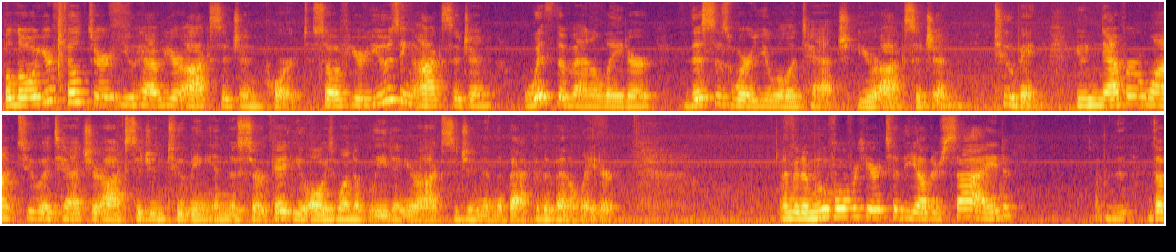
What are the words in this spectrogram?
Below your filter, you have your oxygen port. So if you're using oxygen with the ventilator, this is where you will attach your oxygen tubing. You never want to attach your oxygen tubing in the circuit. You always want to bleed in your oxygen in the back of the ventilator. I'm going to move over here to the other side. The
